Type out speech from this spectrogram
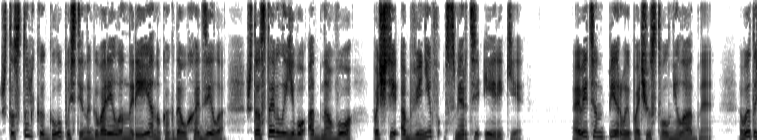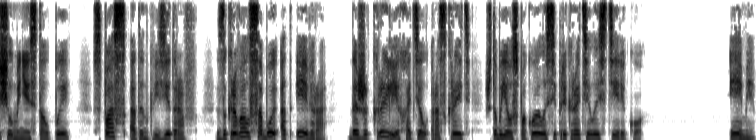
что столько глупостей наговорила Нариену, когда уходила, что оставила его одного, почти обвинив в смерти Эрики. А ведь он первый почувствовал неладное. Вытащил меня из толпы, спас от инквизиторов, закрывал собой от Эвера, Даже крылья хотел раскрыть, чтобы я успокоилась и прекратила истерику. «Эми».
